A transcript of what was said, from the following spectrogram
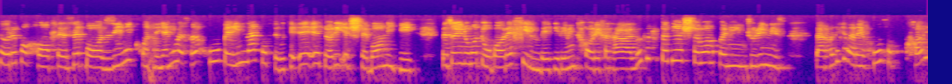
داره با حافظه بازی می‌کنه. یعنی مثلا خوب به این نگفته بود که ای, ای داری اشتباه میگی. بذار اینو ما دوباره فیلم بگیریم. این تاریخ تولد رو داری اشتباه می‌کنی. اینجوری نیست. در حالی که برای هو خب کاری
